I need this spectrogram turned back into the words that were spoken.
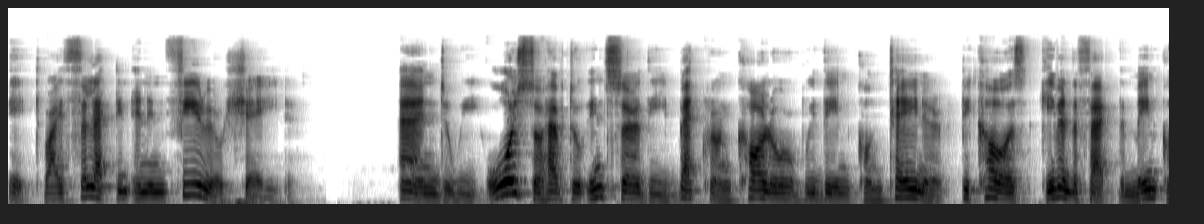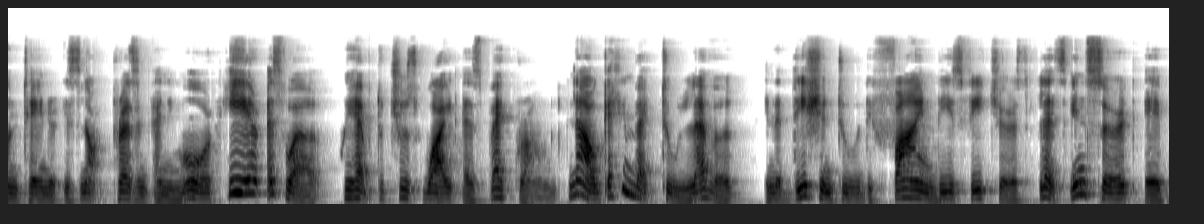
it by selecting an inferior shade. And we also have to insert the background color within container because given the fact the main container is not present anymore, here as well we have to choose white as background. Now getting back to level, in addition to define these features, let's insert a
